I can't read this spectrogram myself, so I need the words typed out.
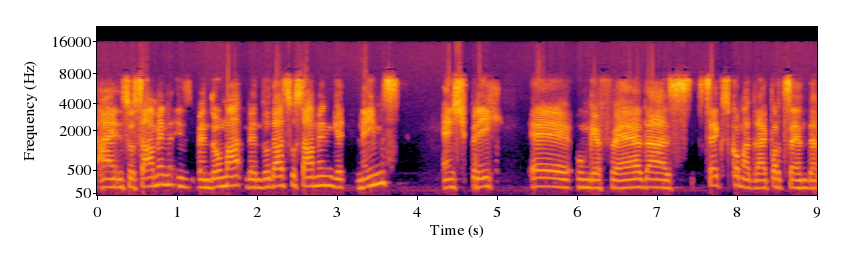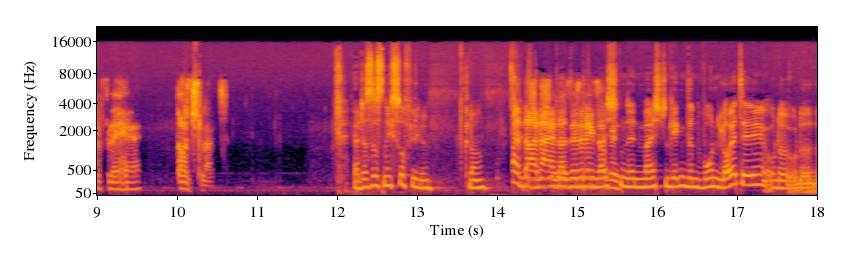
in zusammen, wenn du mal, wenn du das zusammen nimmst, entspricht äh, ungefähr das 6,3 Prozent der Fläche Deutschlands. Ja, das ist nicht so viel klar. Nein, nein, das ist nicht so meisten, In den meisten Gegenden wohnen Leute oder, oder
